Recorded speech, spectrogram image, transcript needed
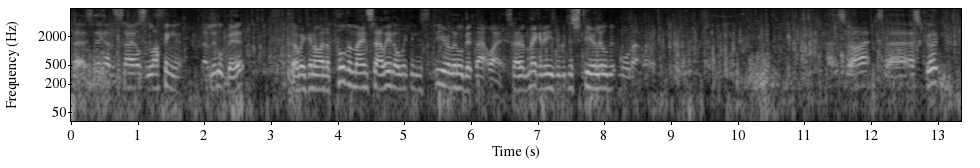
So see how the sails luffing a little bit. So we can either pull the mainsail in or we can just steer a little bit that way. So to make it easy, we just steer a little bit more that way. That's right. So that's good.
